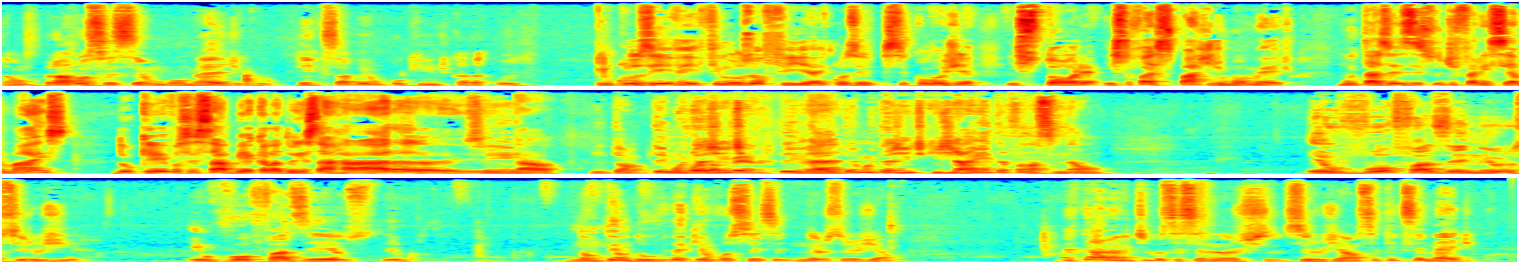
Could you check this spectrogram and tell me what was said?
Então, para você ser um bom médico, tem que saber um pouquinho de cada coisa. Inclusive filosofia, inclusive psicologia, história, isso faz parte de um bom médico. Muitas vezes isso diferencia mais do que você saber aquela doença rara e Sim. tal. Então, tem muita gente, tem, É. é, tem muita gente que já entra e fala assim, não, eu vou fazer neurocirurgia. Eu vou fazer, eu, eu não tenho dúvida que eu vou ser ci- neurocirurgião. Mas, cara, antes de você ser neurocirurgião, você tem que ser médico.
